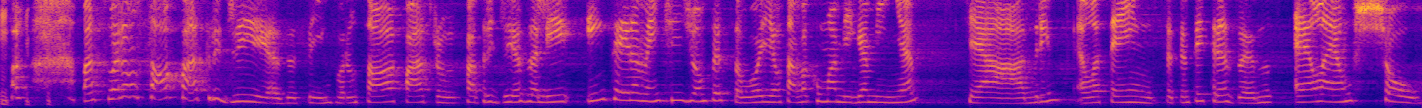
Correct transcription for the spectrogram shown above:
Mas foram só quatro dias, assim, foram só quatro, quatro dias ali inteiramente em João Pessoa e eu tava com uma amiga minha que é a Adri. Ela tem 73 anos. Ela é um show.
